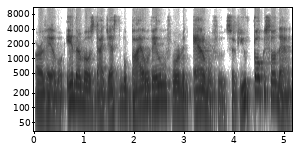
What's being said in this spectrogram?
are available in their most digestible, bioavailable form in animal foods. So if you focus on that,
